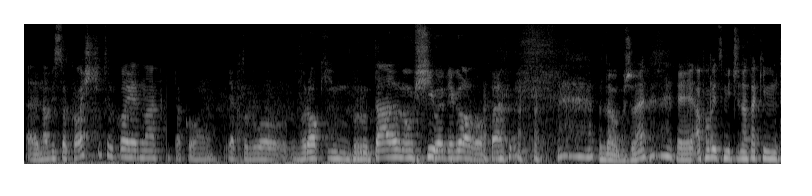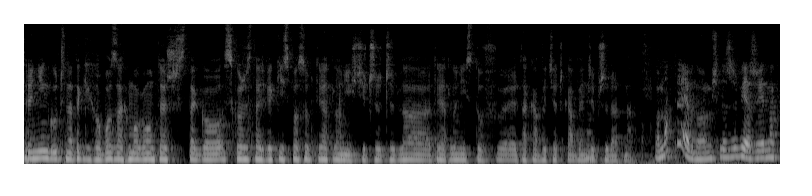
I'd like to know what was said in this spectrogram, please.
E, na wysokości, tylko jednak taką, jak to było w Rokim, brutalną siłę biegową. Tak? Dobrze. E, a powiedz mi, czy na takim treningu, czy na takich obozach mogą też z tego skorzystać w jakiś sposób triatloniści? Czy, czy dla triatlonistów e, taka wycieczka będzie przydatna? No na pewno. Myślę, że wiesz, że jednak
